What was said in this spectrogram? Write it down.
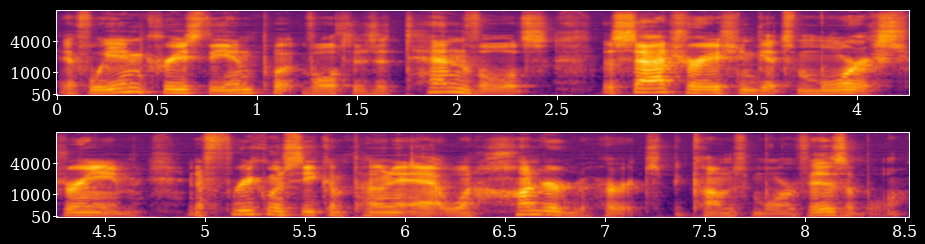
If we increase the input voltage to 10 volts, the saturation gets more extreme, and a frequency component at 100 Hz becomes more visible.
